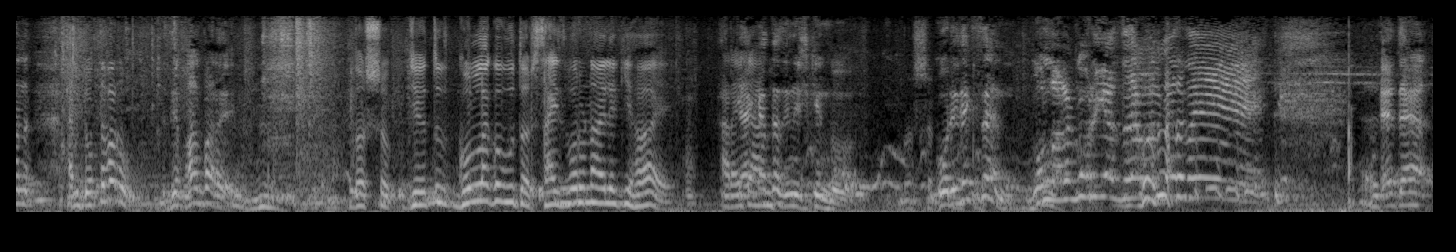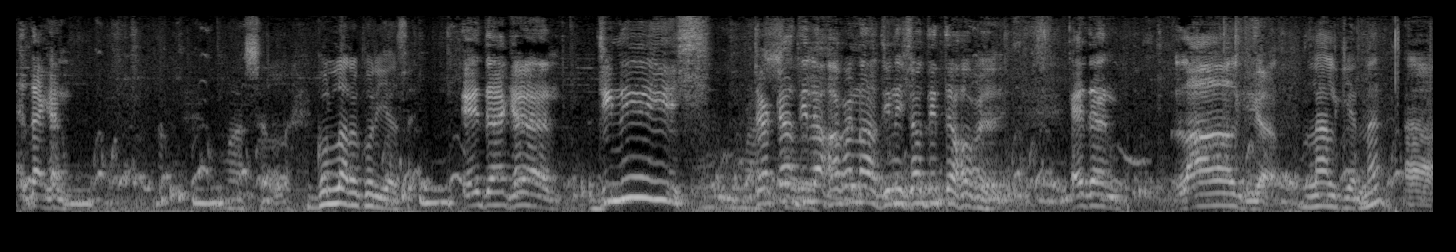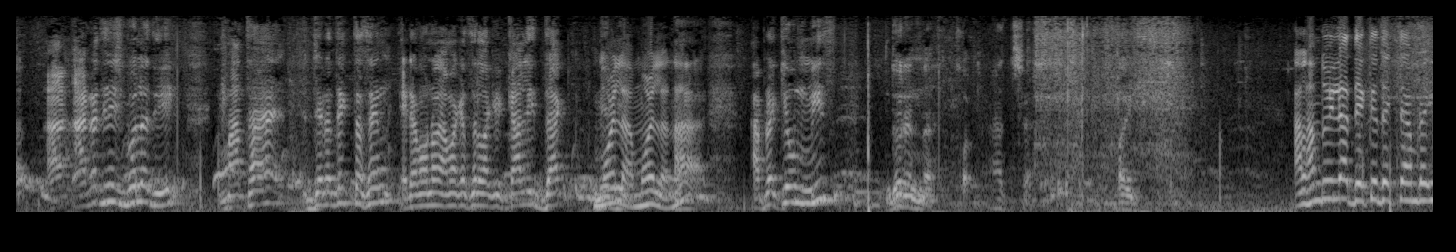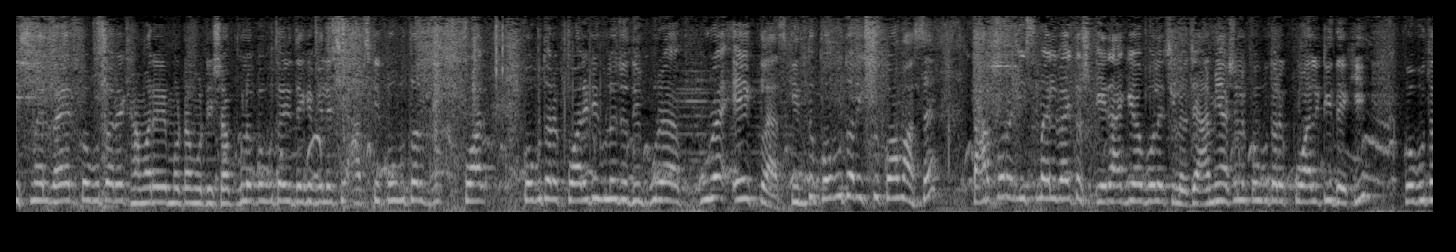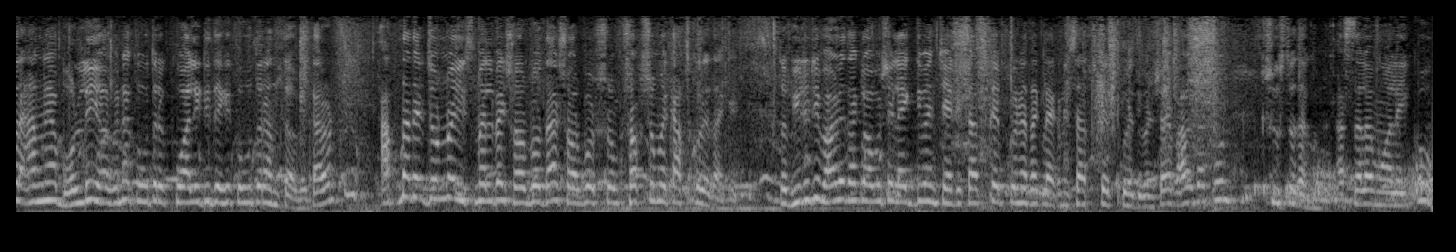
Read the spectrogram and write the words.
আমি ধরতে পারো যে ভালো পারে। দর্শক যেহেতু গোল্লা কবুতর সাইজ বড় না হলে কি হয়? আর একটা জিনিস কিনবো। করি দেখছেন? গোল্লার করি আছে আমার কাছে। এ দে- দেখেন। মাশাআল্লাহ গোল্লারও করি আছে। এই দেখেন জিনিস। টাকা দিলে হবে না জিনিসও দিতে হবে। এই দেন লাল গিয়ার লাল গিয়ার না? আরেকটা জিনিস বলে দিই মাথায় যেটা দেখতেছেন এটা মনে হয় আমার কাছে লাগে কালির দাগ। ময়লা, ময়লা না? হ্যাঁ। আপনার কেউ মিস ধরেন না। আচ্ছা। আলহামদুলিল্লাহ, দেখতে দেখতে আমরা ইসমাইল ভাইয়ের কবুতরের খামারের মোটামুটি সবগুলো কবুতরই দেখে ফেলেছি। আজকে কবুতর কবুতরের কোয়ালিটিগুলো যদি পুরো পুরো এ ক্লাস কিন্তু কবুতর একটু কম আছে। তারপরে ইসমাইল ভাই তো এর আগেও বলেছিল যে আমি আসলে কবুতরের কোয়ালিটি দেখি। কবুতর আনা বললেই হবে না, কবুতরের কোয়ালিটি দেখে কবুতর আনতে হবে। কারণ আপনাদের জন্য ইসমাইল ভাই সর্বদা সর্ব সবসময় কাজ করে থাকে। তো ভিডিওটি ভালো থাকলে অবশ্যই লাইক দিবেন, চ্যানেলটি সাবস্ক্রাইব করে না থাকলে এখনই সাবস্ক্রাইব করে দিবেন। সবাই ভালো থাকুন, সুস্থ থাকুন। আসসালামু আলাইকুম।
